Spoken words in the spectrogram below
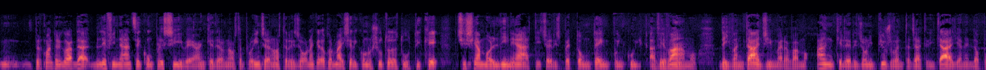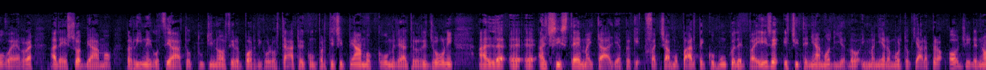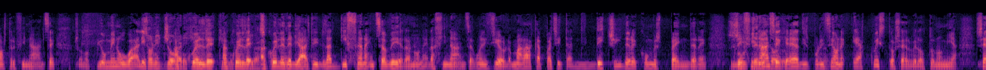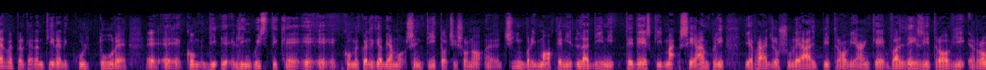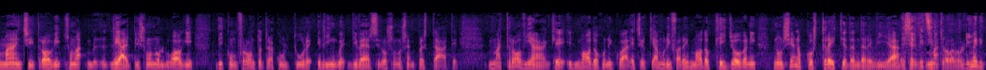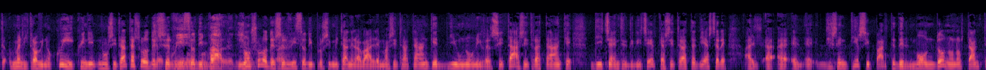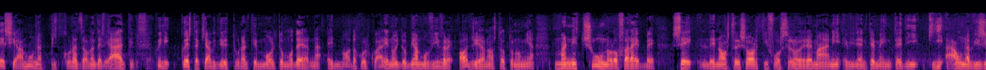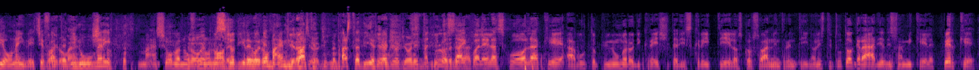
per quanto riguarda le finanze complessive anche della nostra provincia, della nostra regione, credo che ormai sia riconosciuto da tutti che ci siamo allineati, cioè rispetto a un tempo in cui avevamo dei vantaggi, ma eravamo anche le regioni più svantaggiate d'Italia nel dopoguerra, adesso abbiamo rinegoziato tutti i nostri rapporti con lo Stato e compartecipiamo come le altre regioni al, eh, eh al sistema Italia, perché facciamo parte comunque del Paese e ci teniamo a dirlo in maniera molto chiara, però oggi le nostre finanze sono più o meno uguali a quelle, che, che a, quelle, a quelle, degli altri. La differenza vera non è la finanza, come dicevo, ma la capacità di decidere come spendere Sul le finanze territorio. che hai a disposizione e a questo serve l'autonomia, serve per garantire le culture eh, eh, com, di, eh, linguistiche come quelle che abbiamo sentito, ci sono eh, cimbri, mocheni, ladini, tedeschi, ma se ampli il raggio sulle Alpi trovi anche vallesi, trovi romanci, trovi, insomma le Alpi sono luoghi di confronto tra culture e lingue diverse, lo sono sempre state ma trovi anche il modo con il quale cerchiamo di fare in modo che i giovani non siano costretti ad andare via. I servizi ma li trovano lì? Me li, me li, trovino qui, quindi non si tratta solo del, cioè, servizio, in, di, valle, diciamo. non solo del eh. servizio di prossimità nella valle, ma si tratta anche di un'università, si tratta anche di centri di ricerca, si tratta di, essere, di sentirsi parte del mondo nonostante siamo una piccola zona delle Alpi. Quindi questa chiave di lettura anche molto moderna è il modo col quale noi dobbiamo vivere oggi la nostra autonomia, ma nessuno lo farebbe se le nostre sorti fossero nelle mani evidentemente di chi ha una visione invece Noi fatta romani, di numeri, diciamo. ma insomma non, non oso dire voi romani, basta, basta dire. Ma tu lo sai qual è la scuola che ha avuto più numero di crescita di iscritti lo scorso anno in Trentino? L'Istituto Agrario di San Michele. Perché?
